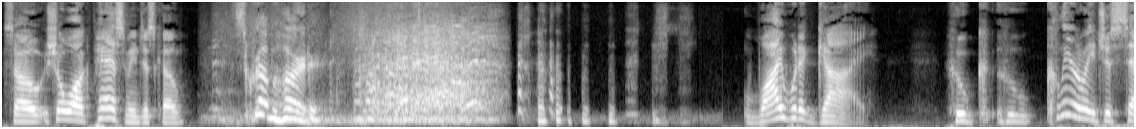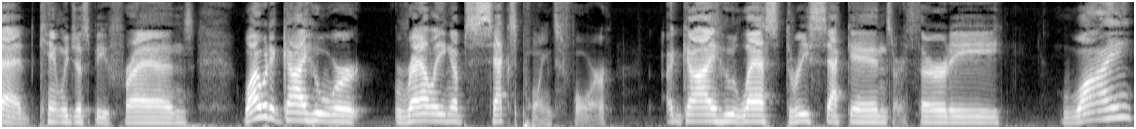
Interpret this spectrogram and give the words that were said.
So she'll walk past me and just go, Scrub harder. why would a guy who who clearly just said, "Can't we just be friends?" Why would a guy who we're rallying up sex points for, a guy who lasts three seconds or thirty, why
